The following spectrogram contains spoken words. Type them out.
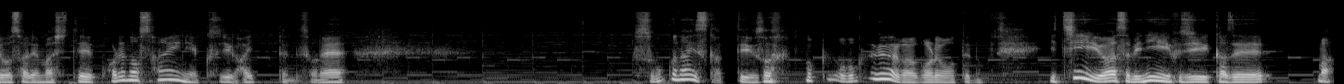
表されまして、これの3位に XG が入ってるんですよね。すごくないですかっていう、その 僕、僕だけだからこれ思ってるの。1位夜遊びに藤井風、まあ、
